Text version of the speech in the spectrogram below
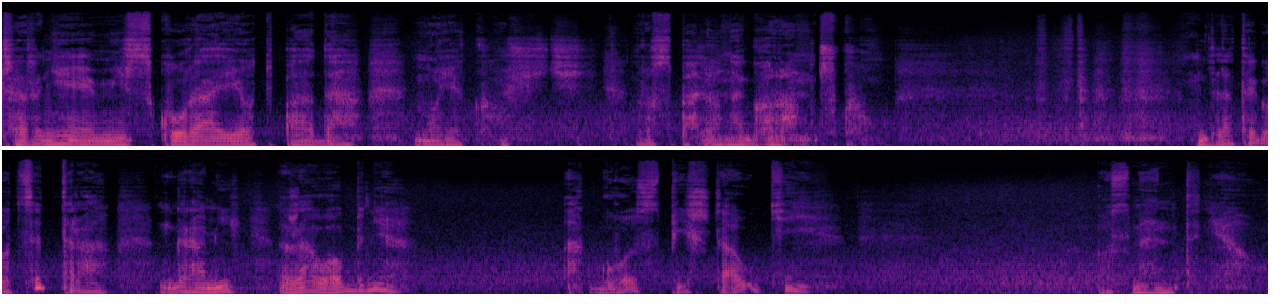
Czernieje mi skóra i odpada moje kości rozpalone gorączką. Dlatego cytra gra mi żałobnie, a głos piszczałki posmętniał.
